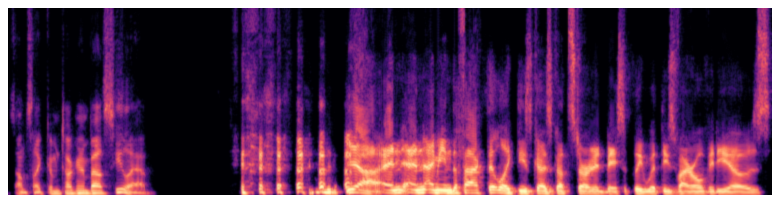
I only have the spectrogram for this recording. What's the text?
sounds like I'm talking about CELab. yeah and and i mean the fact that like these guys got started basically with these viral videos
